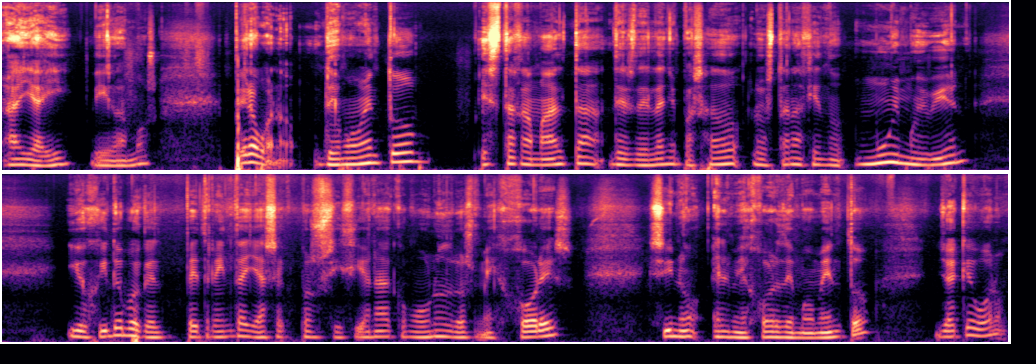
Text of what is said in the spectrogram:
hay ahí, digamos. Pero bueno, de momento esta gama alta desde el año pasado lo están haciendo muy muy bien. Y ojito porque el P30 ya se posiciona como uno de los mejores, si no el mejor de momento, ya que bueno,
